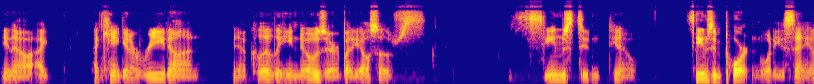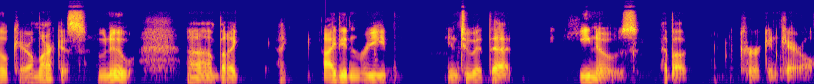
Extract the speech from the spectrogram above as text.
you know, I I can't get a read on. You know, clearly he knows her, but he also seems to, you know, seems important what he's saying. Oh, Carol Marcus, who knew? Uh, but I, I I didn't read into it that he knows about Kirk and Carol.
